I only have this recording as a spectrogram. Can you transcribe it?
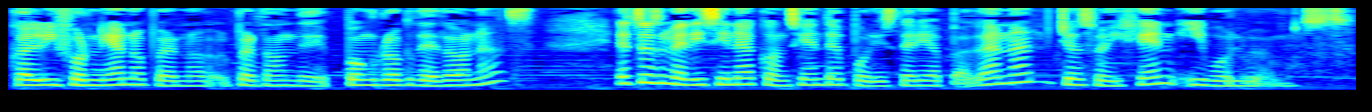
californiano perdón, de punk rock de Donas. Esto es Medicina Consciente por Histeria Pagana. Yo soy Gen y volvemos.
